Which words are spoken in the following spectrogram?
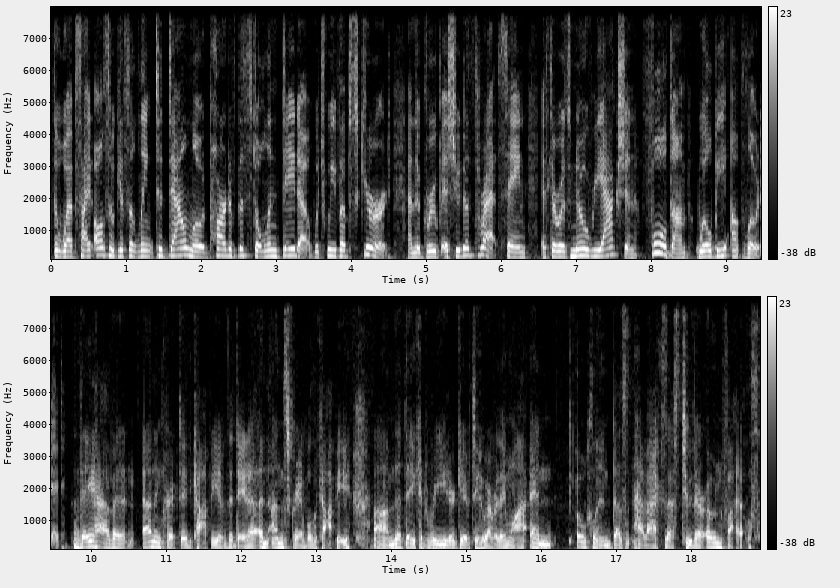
The website also gives a link to download part of the stolen data, which we've obscured, and the group issued a threat saying if there was no reaction, full dump will be uploaded. They have an unencrypted copy of the data, an unscrambled copy um, that they could read or give to whoever they want. And Oakland doesn't have access to their own files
